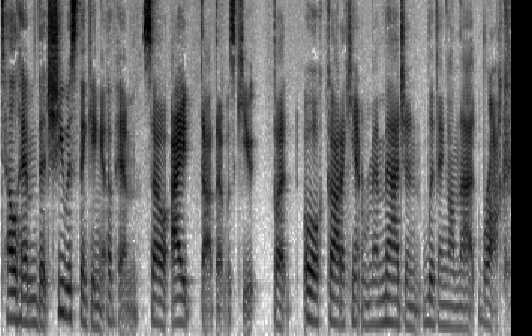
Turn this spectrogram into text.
tell him that she was thinking of him. So I thought that was cute. But oh god, I can't imagine living on that rock.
